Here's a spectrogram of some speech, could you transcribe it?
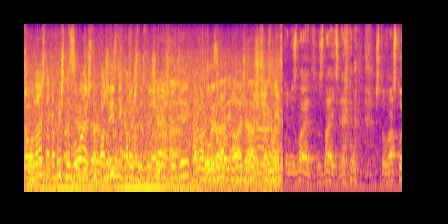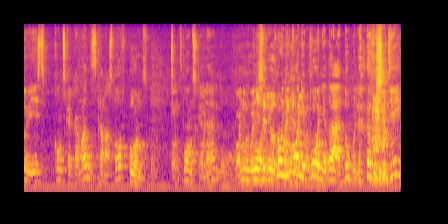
Ну, знаешь, так обычно бывает, что по жизни, короче, ты встречаешь людей, которые ты. Кто не знает, знаете, что в Ростове есть конская команда СКА Ростов. Понская. Понская, да? Пони, Ну, пони. не серьезно. Ну, не кони, пони, да, дубль лошадей.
